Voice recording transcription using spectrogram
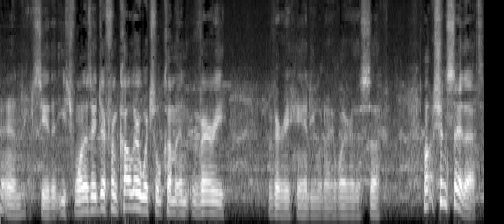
and you can see that each one is a different color, which will come in very, very handy when I wire this up. Well, I shouldn't say that.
